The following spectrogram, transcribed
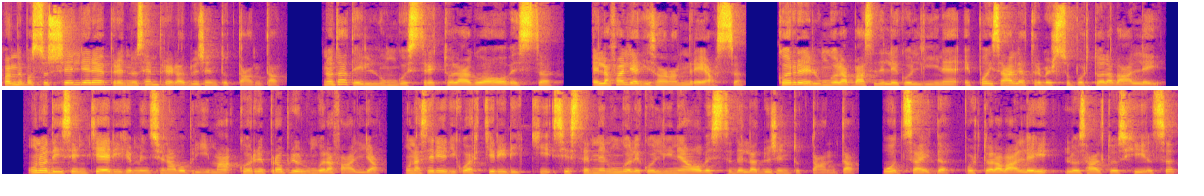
Quando posso scegliere prendo sempre la 280. Notate il lungo e stretto lago a ovest e la faglia di San Andreas. Corre lungo la base delle colline e poi sale attraverso Portola Valley. Uno dei sentieri che menzionavo prima corre proprio lungo la faglia. Una serie di quartieri ricchi si estende lungo le colline a ovest della 280. Woodside, Portola Valley, Los Altos Hills,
